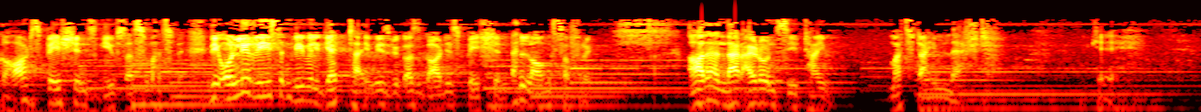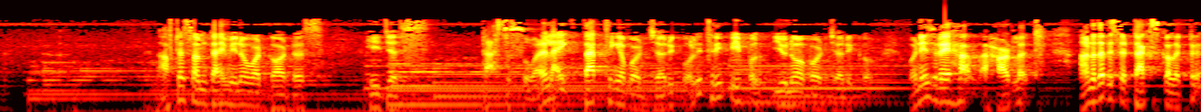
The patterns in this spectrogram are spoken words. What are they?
God's patience gives us much time. The only reason we will get time is because God is patient and long suffering. Other than that, I don't see time, much time left. Okay. After some time, you know what God does? He just passes over. I like that thing about Jericho. Only three people you know about Jericho. One is Rahab, a harlot. Another is a tax collector.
